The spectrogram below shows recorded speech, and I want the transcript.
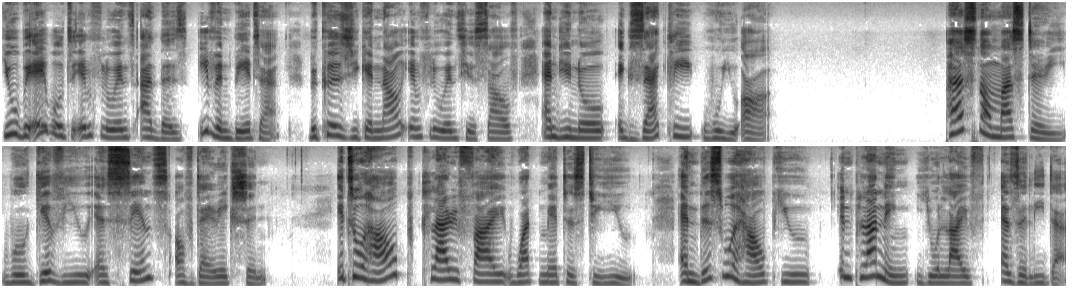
You'll be able to influence others even better because you can now influence yourself and you know exactly who you are. Personal mastery will give you a sense of direction. It will help clarify what matters to you, and this will help you in planning your life as a leader.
